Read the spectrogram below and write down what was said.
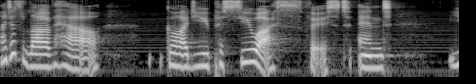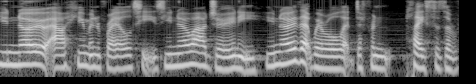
I just love how, God, you pursue us first and you know our human frailties. You know our journey. You know that we're all at different places of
